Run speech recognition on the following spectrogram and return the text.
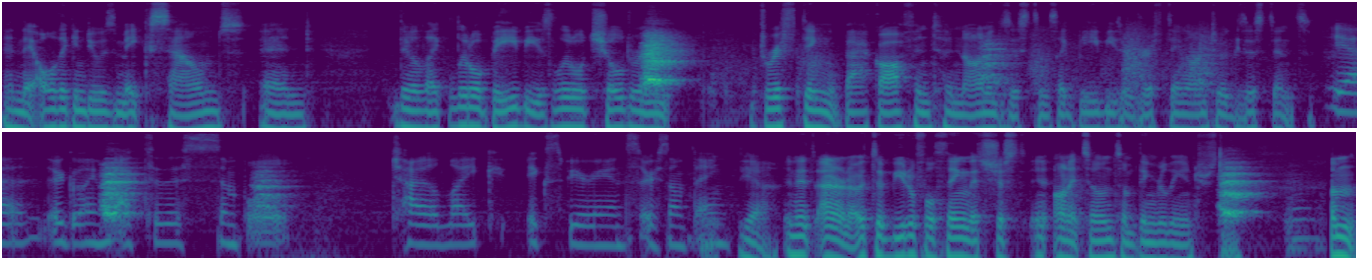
and they all they can do is make sounds, and they're like little babies, little children drifting back off into non-existence like babies are drifting onto existence Yeah, they're going back to this simple childlike experience or something. Yeah, and it's I don't know, it's a beautiful thing that's just on its own something really interesting. Um,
